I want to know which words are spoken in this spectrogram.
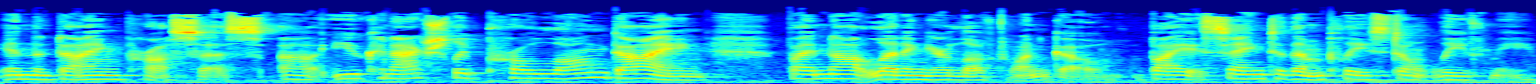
in the dying process. Uh, you can actually prolong dying by not letting your loved one go, by saying to them, please don't leave me.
